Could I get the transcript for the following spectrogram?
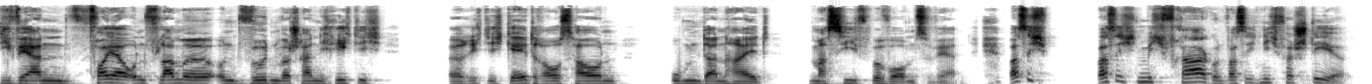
Die wären Feuer und Flamme und würden wahrscheinlich richtig, äh, richtig Geld raushauen, um dann halt massiv beworben zu werden. Was ich, was ich mich frage und was ich nicht verstehe,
